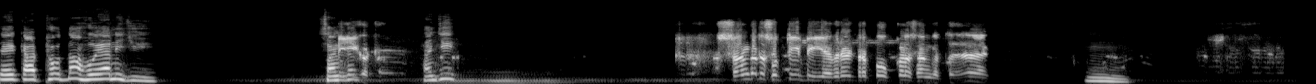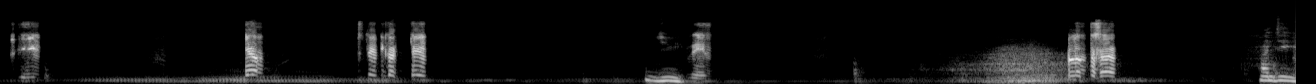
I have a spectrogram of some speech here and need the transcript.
ਤੇ ਇਕੱਠ ਉਦਾਂ ਹੋਇਆ ਨਹੀਂ ਜੀ। ਸੰਗਤ ਹਾਂਜੀ। ਸੰਗਤ ਸੁੱਤੀ ਪਈ ਹੈ ਵੀਰੇ ਡਰਪੋਕਲ ਸੰਗਤ ਹੈ ਇਕੱਠੇ ਜੀ ਹਾਂਜੀ।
